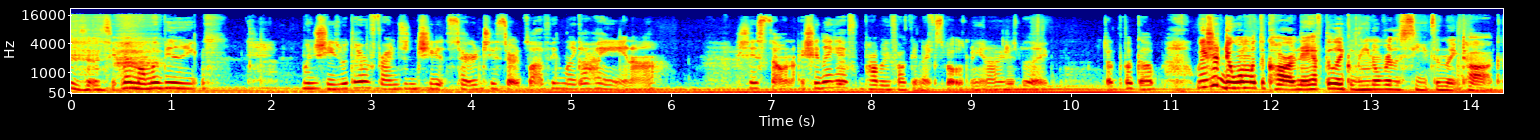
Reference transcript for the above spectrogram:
my mom would be like, when she's with her friends and she gets tired, she starts laughing like a hyena. She's so nice. She like probably fucking expose me, and I would just be like, shut the fuck up. We should do one with the car, and they have to like lean over the seats and like talk.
